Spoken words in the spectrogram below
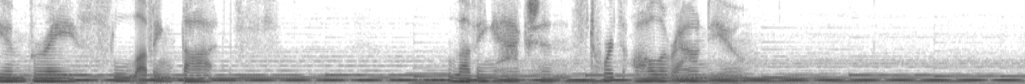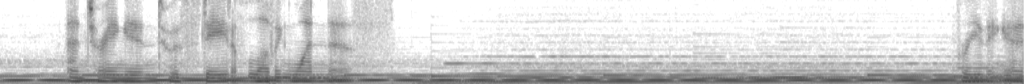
You embrace loving thoughts, loving actions towards all around you, entering into a state of loving oneness. Breathing in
